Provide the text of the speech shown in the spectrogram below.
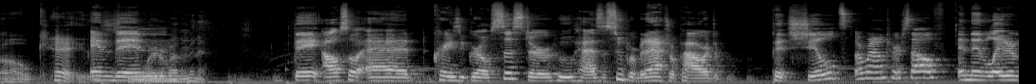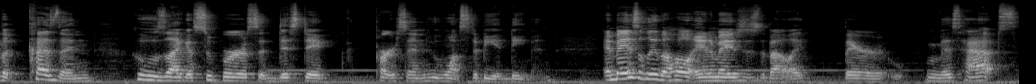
Okay. And then- weirder by the minute. They also add Crazy Girl's sister, who has a supernatural power to pitch shields around herself, and then later the cousin, who's like a super sadistic person who wants to be a demon. And basically, the whole anime is just about like their mishaps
